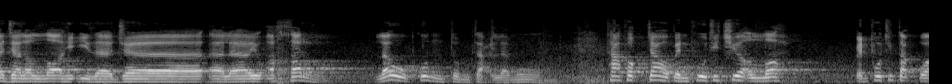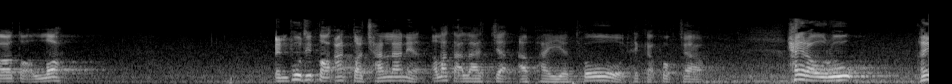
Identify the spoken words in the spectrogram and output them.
อัจลลอฮิอิดะจาลายุอัครลาคุนตุมตะลามูนถ้าพวกเจ้าเป็นผู้ที่เชื่ออัลลอฮ์เป็นผู้ที่ตักวาต่ออัลลอฮ์เป็นผู้ที่ต่ออัตต่อชั้นแล้วเนี่ยอัลลอฮ์ตาลาจะอภัยโทษให้กับพวกเจ้า ให้เรารู้ ให้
